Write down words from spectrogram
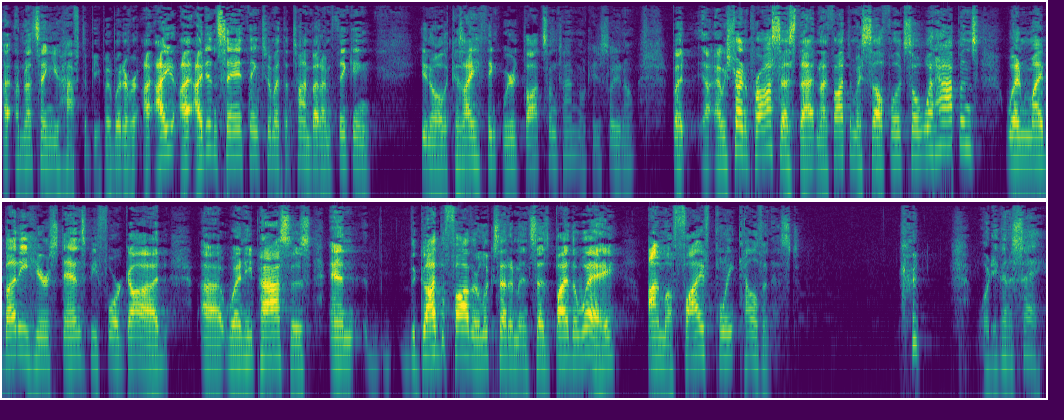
I, am not saying you have to be, but whatever. I, I, I didn't say anything to him at the time, but I'm thinking, you know, because I think weird thoughts sometimes, okay, just so you know. But I was trying to process that, and I thought to myself, well, so what happens when my buddy here stands before God uh, when he passes, and the God the Father looks at him and says, by the way, I'm a five point Calvinist? what are you going to say?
